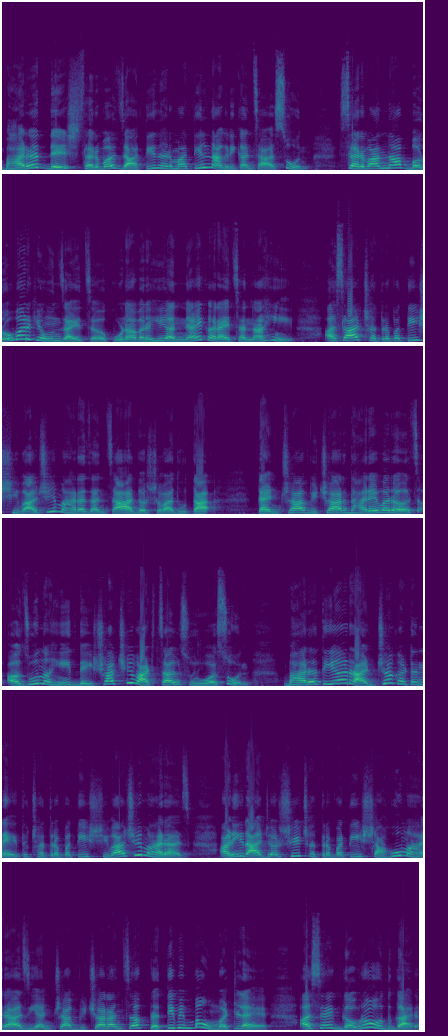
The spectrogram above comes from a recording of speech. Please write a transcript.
भारत देश सर्व जाती धर्मातील नागरिकांचा असून सर्वांना बरोबर घेऊन जायचं कुणावरही अन्याय करायचा नाही असा छत्रपती शिवाजी महाराजांचा आदर्शवाद होता. त्यांच्या विचारधारेवरच अजूनही देशाची वाटचाल सुरू असून भारतीय राज्यघटनेत छत्रपती शिवाजी महाराज आणि राजर्षी छत्रपती शाहू महाराज यांच्या विचारांचं प्रतिबिंब उमटलंय असे गौरवोद्गार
